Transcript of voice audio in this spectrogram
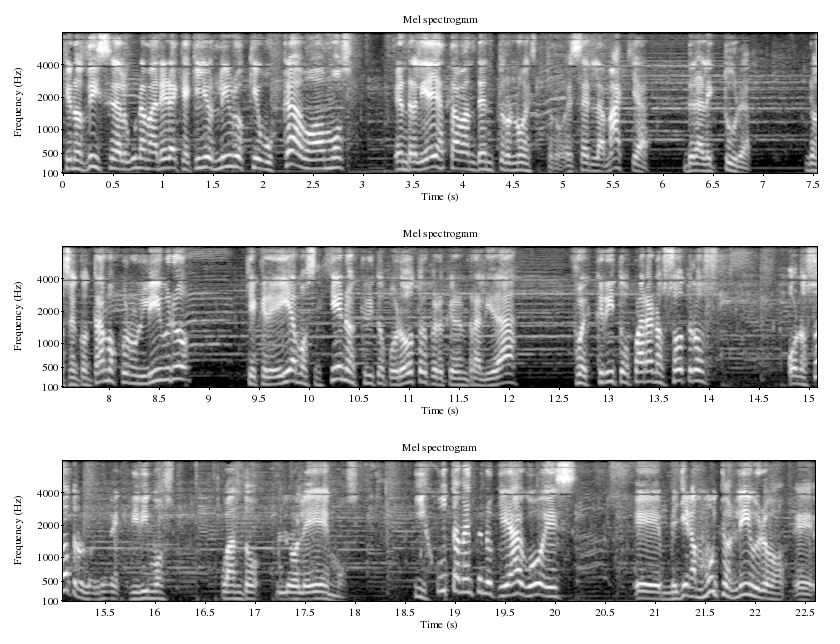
que nos dice de alguna manera que aquellos libros que buscábamos en realidad ya estaban dentro nuestro. Esa es la magia de la lectura. Nos encontramos con un libro que creíamos ajeno, escrito por otro, pero que en realidad fue escrito para nosotros o nosotros lo escribimos cuando lo leemos. Y justamente lo que hago es, eh, me llegan muchos libros eh,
